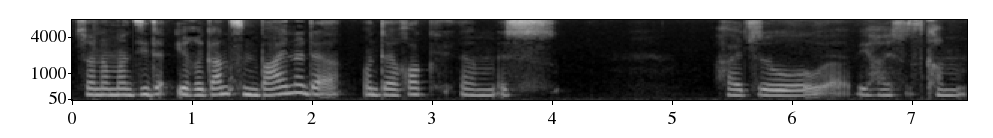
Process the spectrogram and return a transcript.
sondern man sieht ihre ganzen Beine der, und der Rock ähm, ist halt so, äh, wie heißt es, kam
